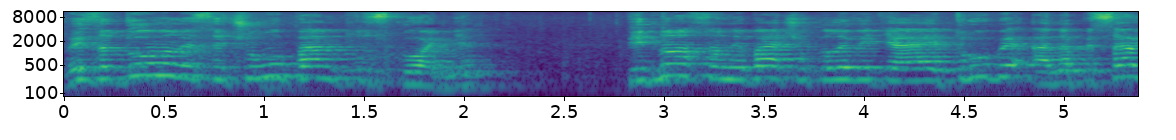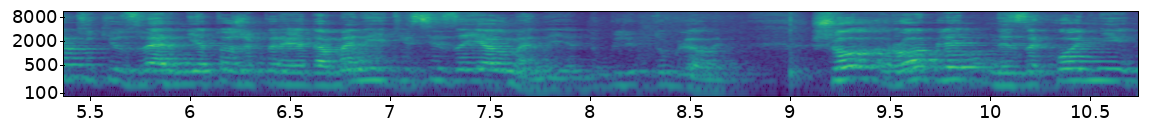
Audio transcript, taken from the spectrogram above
Ви задумалися, чому пан Плускодня під носом не бачу, коли витягає труби, а написав тільки в зверненні, я теж переглядав. У мене є ті всі заяви, в мене є дублі- дубльовані. Що роблять незаконні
